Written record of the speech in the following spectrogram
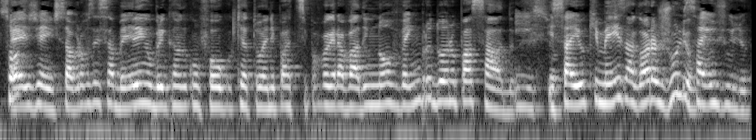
Só É, gente, só pra vocês saberem, o Brincando com Fogo que a Tuane participa foi gravado em novembro do ano passado. Isso. E saiu que mês agora? Julho? saiu julho.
